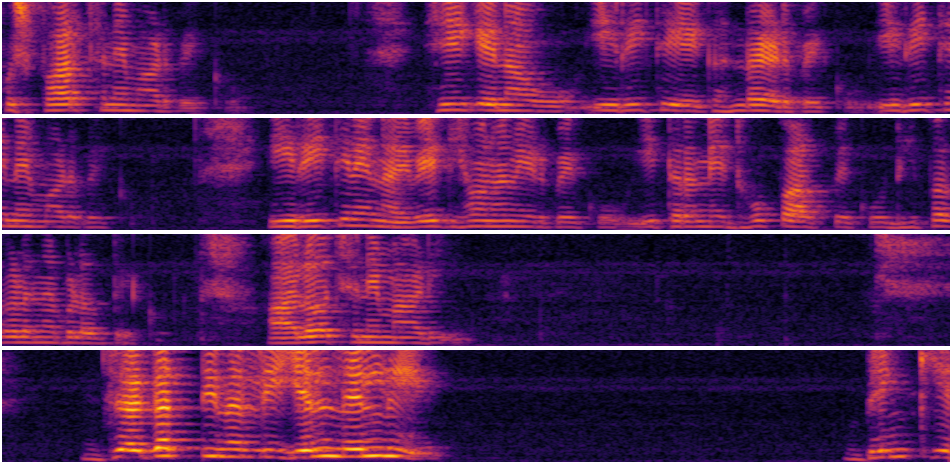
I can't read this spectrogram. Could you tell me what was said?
ಪುಷ್ಪಾರ್ಚನೆ ಮಾಡಬೇಕು. ಹೀಗೆ ನಾವು ಈ ರೀತಿ ಗಂಧ ಇಡಬೇಕು, ಈ ರೀತಿಯೇ ಮಾಡಬೇಕು. ಈ ರೀತಿಯೇ ನೈವೇದ್ಯವನ್ನು ನೀಡಬೇಕು, ಈ ಥರನೇ ಧೂಪ ಹಾಕಬೇಕು, ದೀಪಗಳನ್ನು ಬೆಳಗಬೇಕು. ಆಲೋಚನೆ ಮಾಡಿ. ಜಗತ್ತಿನಲ್ಲಿ ಎಲ್ಲೆಲ್ಲಿ ಬೆಂಕಿಯ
